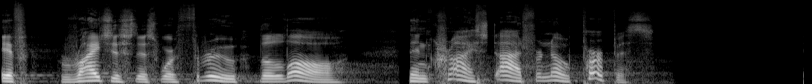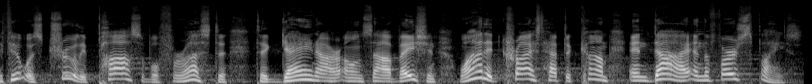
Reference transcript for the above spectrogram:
if righteousness were through the law, then Christ died for no purpose. If it was truly possible for us to, to gain our own salvation, why did Christ have to come and die in the first place?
